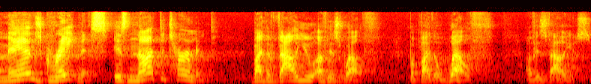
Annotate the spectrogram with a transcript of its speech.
man's greatness is not determined by the value of his wealth, but by the wealth of his values.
